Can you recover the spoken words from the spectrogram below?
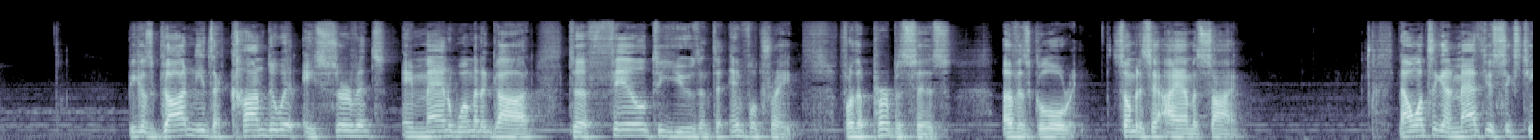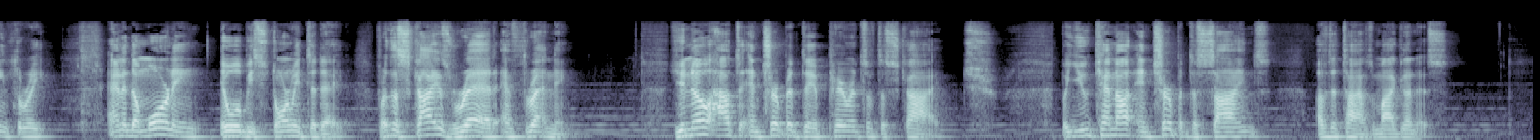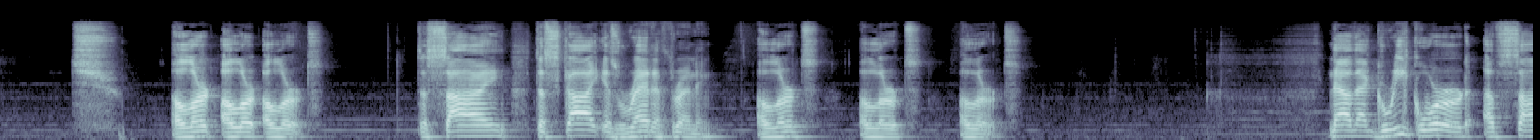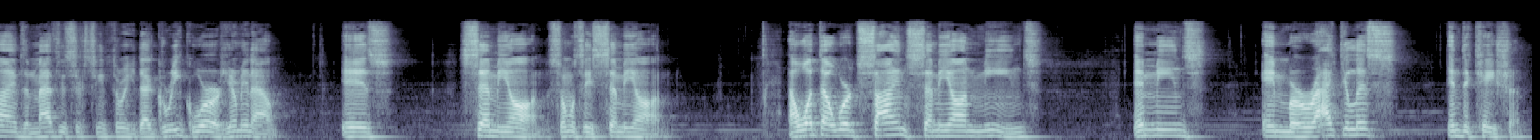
Because God needs a conduit, a servant, a man, woman of God to fill, to use, and to infiltrate for the purposes of his glory. Somebody say, I am a sign. Now, once again, Matthew 16, 3. And in the morning, it will be stormy today, for the sky is red and threatening. You know how to interpret the appearance of the sky. But you cannot interpret the signs of the times. My goodness. Alert, alert, alert. The sky, the sky is red and threatening. Alert, alert, alert. Now that Greek word of signs in Matthew 16, 3, that Greek word, hear me now, is semeion. Someone say semeion. And what that word sign semeion means, it means a miraculous indication.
